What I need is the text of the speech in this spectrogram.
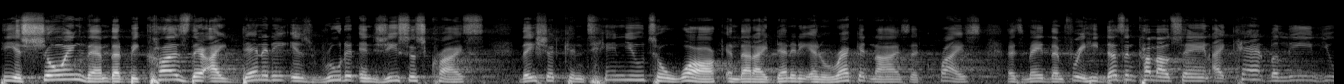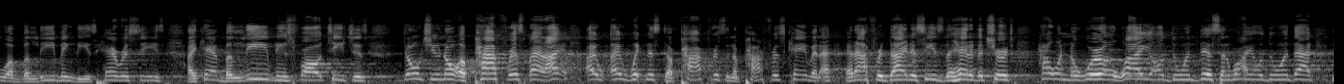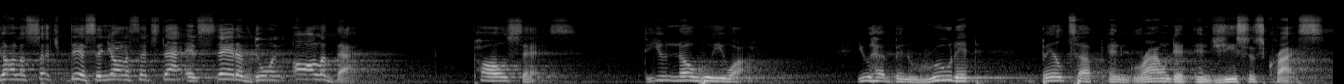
He is showing them that because their identity is rooted in Jesus Christ, they should continue to walk in that identity and recognize that Christ has made them free. He doesn't come out saying, I can't believe you are believing these heresies. I can't believe these false teachers. Don't you know Epaphras, man? I, I, I witnessed Epaphras, and Epaphras came, and, and Aphroditus, he's the head of the church. How in the world, why y'all doing this and why y'all doing that? Y'all are such this and y'all are such that. Instead of doing all of that, Paul says, Do you know who you are? You have been rooted, built up, and grounded in Jesus Christ.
